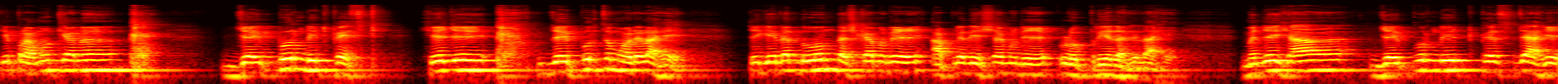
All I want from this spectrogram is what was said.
ती प्रामुख्यानं जयपूर लिट फेस्ट. हे जे जयपूरचं मॉडेल आहे ते गेल्या दोन दशकामध्ये आपल्या देशामध्ये लोकप्रिय झालेलं आहे. म्हणजे ह्या जयपूर लिट फेस्ट जे आहे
